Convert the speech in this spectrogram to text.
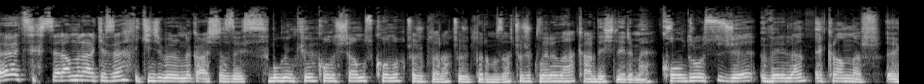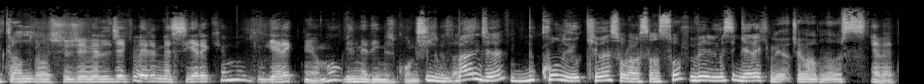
Evet, selamlar herkese. İkinci bölümde karşınızdayız. Bugünkü konuşacağımız konu çocuklara, çocuklarımıza, çocuklarına, kardeşlerime kontrolsüzce verilen ekranlar. Ekran Kontrolsüzce verilecek verilmesi gerekiyor mu? Gerekmiyor mu? Bilmediğimizi konuşacağız Şimdi aslında. bence bu konuyu kime sorarsan sor verilmesi gerekmiyor cevabını alırsın. Evet.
